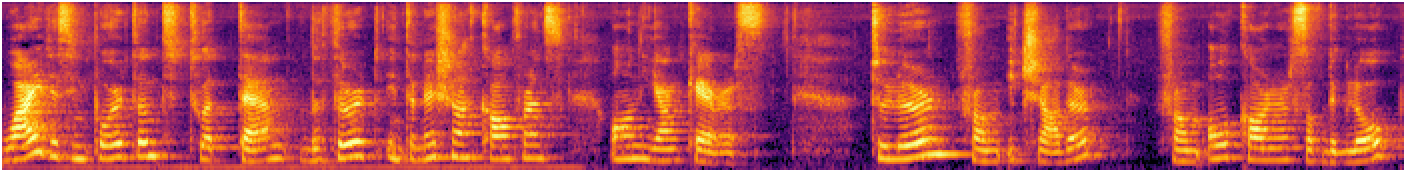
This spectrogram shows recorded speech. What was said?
why it is important to attend the third international conference on young carers, to learn from each other from all corners of the globe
